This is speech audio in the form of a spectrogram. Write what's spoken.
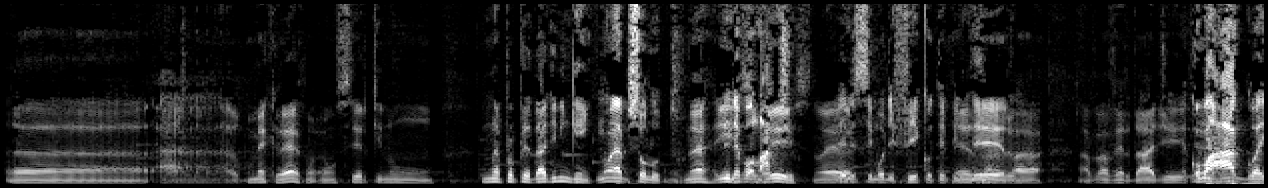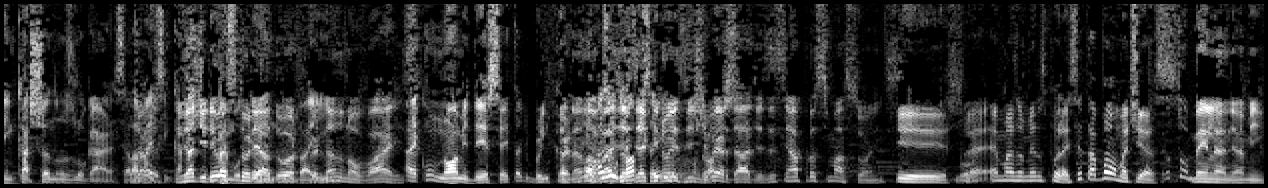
ah, ah, como é que é? É um ser que não, não é propriedade de ninguém. Não é absoluto. Né? Ele é volátil. isso, não é- Ele se modifica o tempo Exato. inteiro. A, a, a verdade. É como a água encaixando nos lugares. Ela vai se Já, encaixando. já diria o vai mudando, historiador vai Fernando. Novaes. Ah, é com um nome desse aí, tá de brincadeira. Fernando É, mas Novaes drops dizia que aí, não existe verdade, existem aproximações. Isso, é, é mais ou menos por aí. Você tá bom, Matias? Eu tô bem, Leandro, a mim.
